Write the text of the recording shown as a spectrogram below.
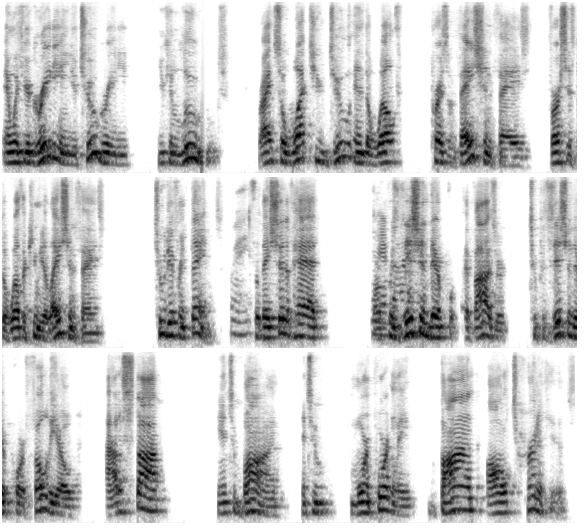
And if you're greedy and you're too greedy, you can lose, right? So what you do in the wealth preservation phase versus the wealth accumulation phase, two different things. Right. So they should have had or positioned their advisor to position their portfolio out of stock into bond, into more importantly, bond alternatives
